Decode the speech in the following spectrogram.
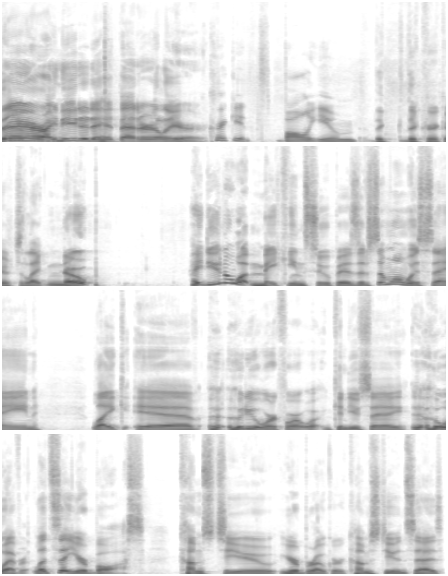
There, I needed to hit that earlier. Crickets volume. The the crickets are like, nope. Hey, do you know what making soup is? If someone was saying, Like if who do you work for? What- Can you say whoever? Let's say your boss comes to you, your broker comes to you and says,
